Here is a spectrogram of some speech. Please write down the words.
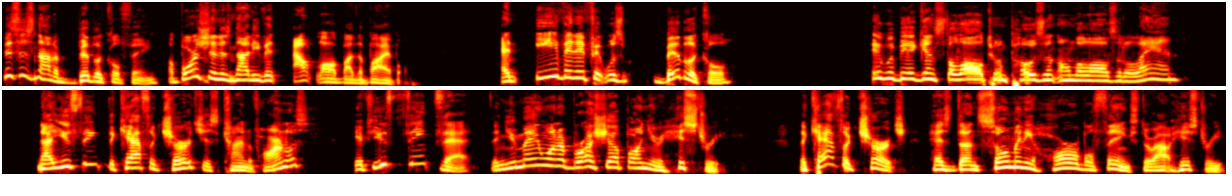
This is not a biblical thing. Abortion is not even outlawed by the Bible. And even if it was biblical, it would be against the law to impose it on the laws of the land. Now, you think the Catholic Church is kind of harmless? If you think that, then you may want to brush up on your history. The Catholic Church has done so many horrible things throughout history.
